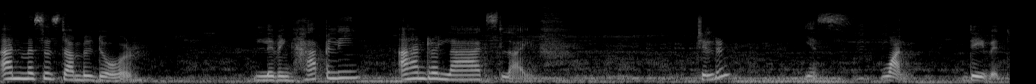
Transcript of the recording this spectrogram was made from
and Mrs. Dumbledore living happily and relaxed life. Children? Yes, one, David.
